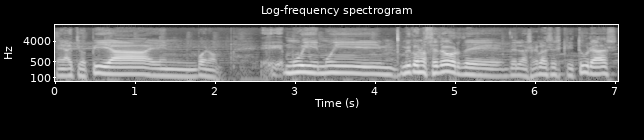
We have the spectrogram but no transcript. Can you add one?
en Etiopía, en bueno eh, muy muy muy conocedor de, de las Sagradas Escrituras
